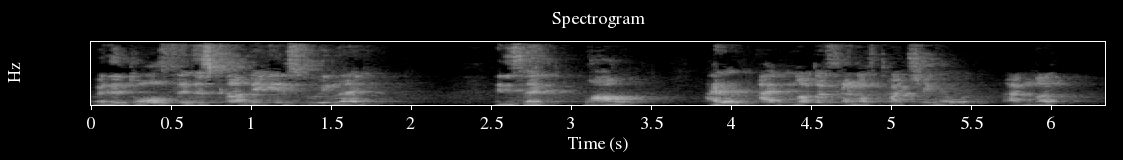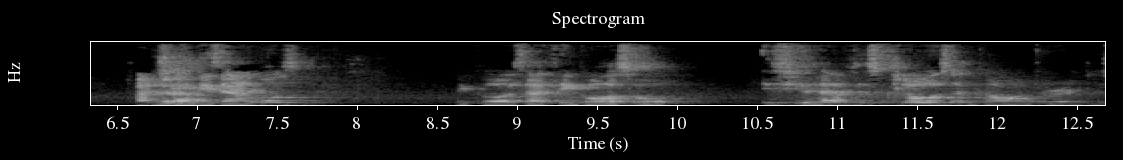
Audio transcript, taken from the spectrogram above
when the dolphin is coming, it's doing like, and it's like, wow. I don't. I'm not a friend of touching. I would, I'm not touching Yeah. these animals because I think also if you have this close encounter and you're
